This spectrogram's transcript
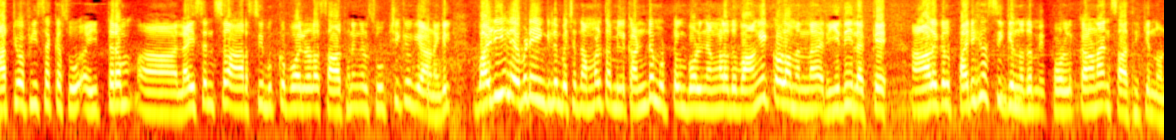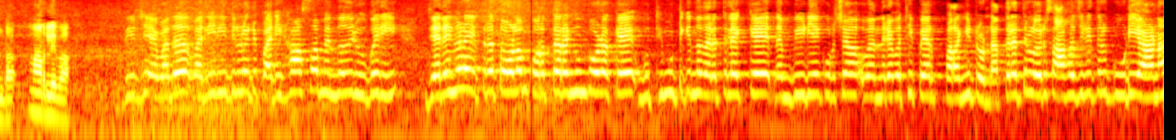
ആർ ടി ഓഫീസൊക്കെ ഇത്തരം ലൈസൻസ് ആർ സി ബുക്ക് പോലുള്ള സാധനങ്ങൾ സൂക്ഷിക്കുകയാണെങ്കിൽ വഴിയിൽ എവിടെയെങ്കിലും വെച്ച് നമ്മൾ തമ്മിൽ കണ്ടുമുട്ടുമ്പോൾ ഞങ്ങളത് വാങ്ങിക്കോളാം എന്ന രീതിയിലൊക്കെ ആളുകൾ പരിഹസിക്കുന്നതും ഇപ്പോൾ കാണാൻ സാധിക്കുന്നുണ്ട്. മാർലിവ. തീർച്ചയായും. അത് വലിയ രീതിയിലുള്ള ഒരു പരിഹാസം എന്നതിലുപരി ജനങ്ങളെ ഇത്രത്തോളം പുറത്തിറങ്ങുമ്പോഴൊക്കെ ബുദ്ധിമുട്ടിക്കുന്ന തരത്തിലൊക്കെ എം ബി ഡിയെ കുറിച്ച് നിരവധി പേർ പറഞ്ഞിട്ടുണ്ട്. അത്തരത്തിലുള്ള ഒരു സാഹചര്യത്തിൽ കൂടിയാണ്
